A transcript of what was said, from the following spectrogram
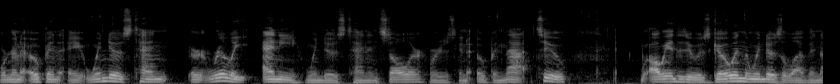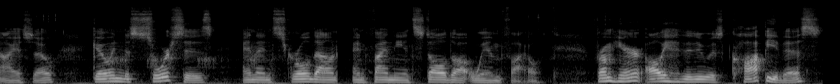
we're going to open a Windows 10, or really any Windows 10 installer. We're just going to open that too. All we had to do is go in the Windows 11 ISO, go into sources, and then scroll down and find the install.wim file. From here, all we had to do is copy this.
